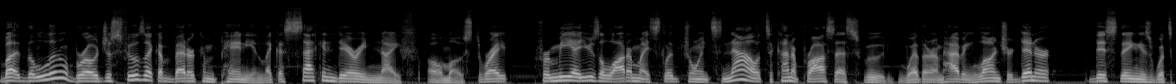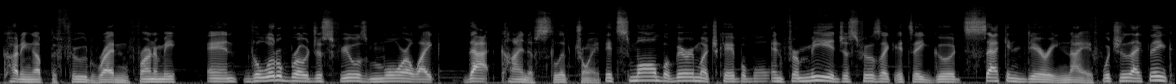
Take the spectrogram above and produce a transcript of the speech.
But the Little Bro just feels like a better companion, like a secondary knife almost, right? For me, I use a lot of my slip joints now to kind of process food, whether I'm having lunch or dinner this thing is what's cutting up the food right in front of me. And the little bro just feels more like that kind of slip joint. It's small, but very much capable. And for me, it just feels like it's a good secondary knife, which is, I think,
